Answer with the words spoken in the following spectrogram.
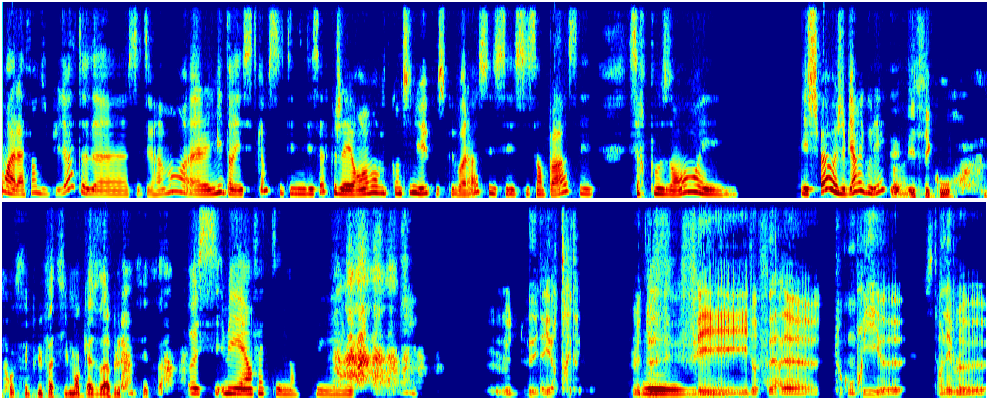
moi, à la fin du pilote, euh, c'était vraiment, à la limite, dans les sitcoms, c'était une des seules que j'avais vraiment envie de continuer, parce que voilà, c'est, c'est, c'est sympa, c'est, c'est reposant, et, et je sais pas, moi, j'ai bien rigolé, Et, quoi. et c'est court, donc c'est plus facilement casable, c'est ça. Aussi, mais en fait, non. Mais, Le 2 est d'ailleurs très très court. Le Mais- 2 fait, il doit faire euh, tout compris, euh, si t'enlèves le,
